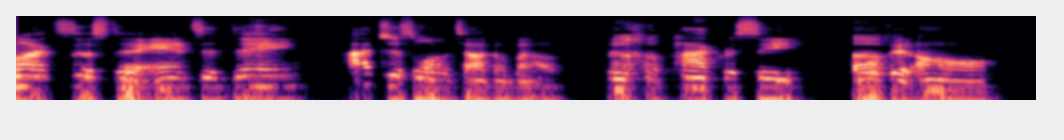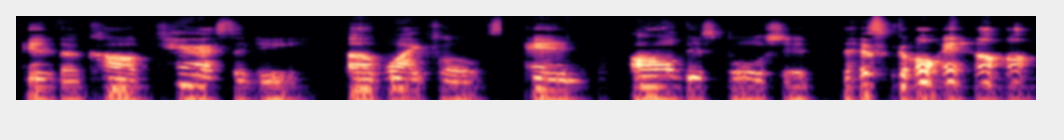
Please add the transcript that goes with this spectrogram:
smart sister. And today, I just want to talk about the hypocrisy of it all and the caucasity of white folks and all this bullshit that's going on.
